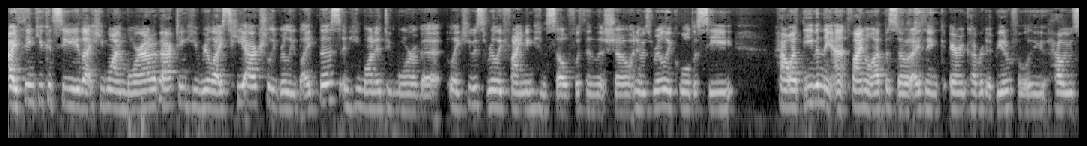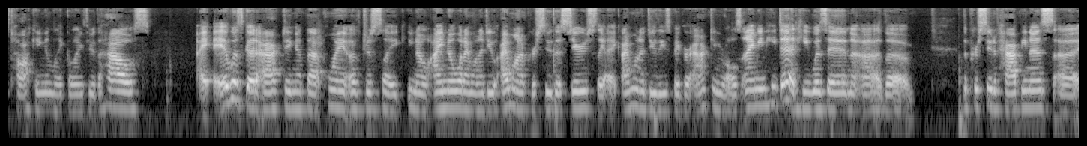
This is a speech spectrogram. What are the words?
I think you could see that he wanted more out of acting. He realized he actually really liked this and he wanted to do more of it. Like he was really finding himself within the show. And it was really cool to see how at the, even the final episode, I think Erin covered it beautifully, how he was talking and like going through the house. I, it was good acting at that point of just like, you know, I know what I want to do. I want to pursue this seriously. Like I want to do these bigger acting roles. And I mean, he did. He was in uh, the the pursuit of happiness uh,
